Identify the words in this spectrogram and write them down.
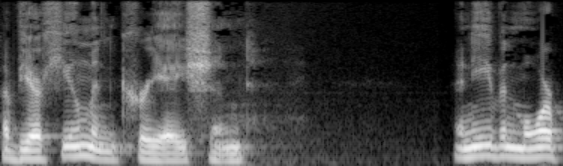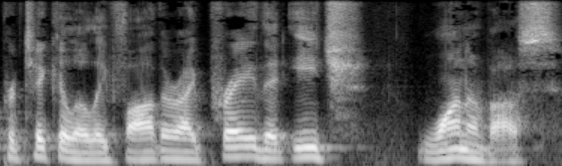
of your human creation. And even more particularly, Father, I pray that each one of us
